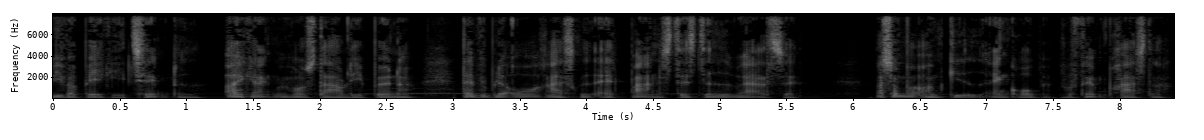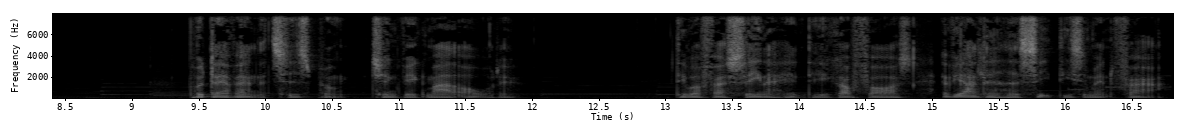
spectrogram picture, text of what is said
Vi var begge i templet og i gang med vores daglige bønder, da vi blev overrasket af et barns tilstedeværelse, og som var omgivet af en gruppe på fem præster. På daværende tidspunkt tænkte vi ikke meget over det. Det var først senere hen, det gik op for os, at vi aldrig havde set disse mænd før.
